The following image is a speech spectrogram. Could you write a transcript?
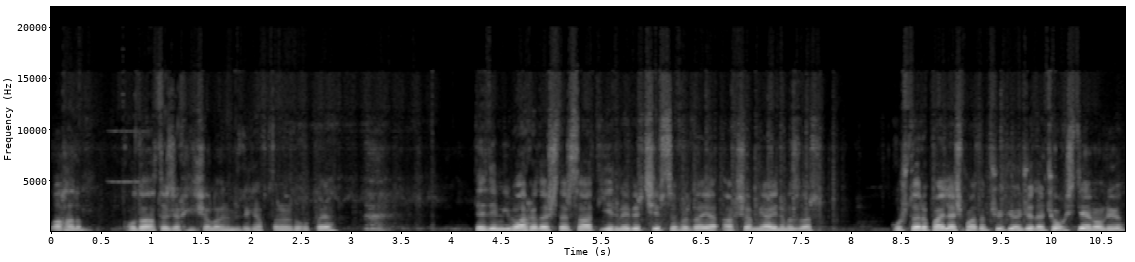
Bakalım. O da atacak inşallah önümüzdeki haftalarda kupaya. Dediğim gibi arkadaşlar saat 21 çift sıfırda ya- akşam yayınımız var. Kuşları paylaşmadım çünkü önceden çok isteyen oluyor.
